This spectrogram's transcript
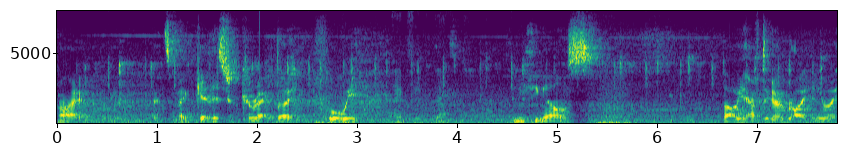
right, let's make, get this correct though before we Exit right. Anything else? Oh, you have to go right anyway.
